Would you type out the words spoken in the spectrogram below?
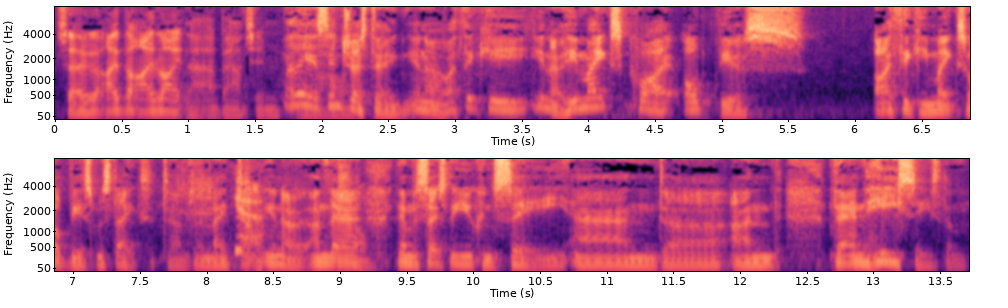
So I I like that about him. I think it's whole. interesting. You know, I think he, you know, he makes quite obvious. I think he makes obvious mistakes at times, and they, yeah, don't, you know, and they're sure. they're mistakes that you can see, and uh, and then he sees them,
